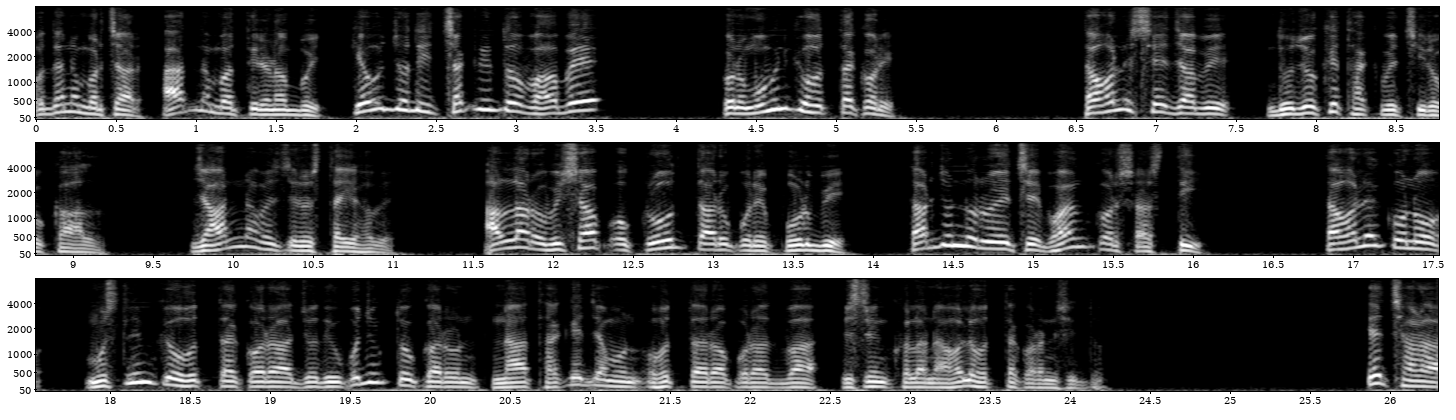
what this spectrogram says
অধ্যায় নম্বর চার, আয়াত নম্বর তিরানব্বই, কেউ যদি ইচ্ছাকৃত ভাবে কোনো মুমিনকে হত্যা করে, তাহলে সে যাবে দুজখে থাকবে চিরকাল জাহান নামে চিরস্থায়ী হবে। আল্লাহর অভিশাপ ও ক্রোধ তার উপরে পড়বে, তার জন্য রয়েছে ভয়ঙ্কর শাস্তি। তাহলে কোনো মুসলিমকে হত্যা করা যদি উপযুক্ত কারণ না থাকে, যেমন হত্যার অপরাধ বা বিশৃঙ্খলা না হলে হত্যা করা নিষিদ্ধ। এছাড়া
